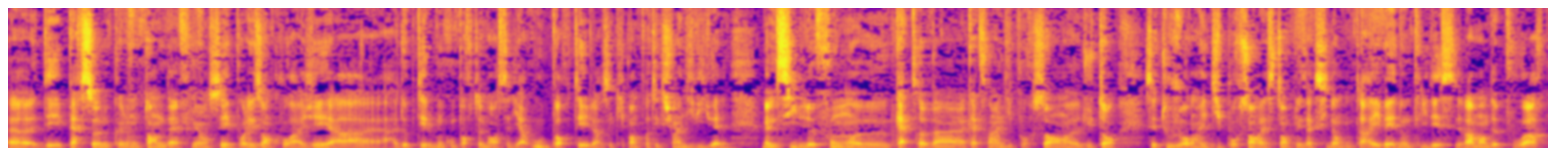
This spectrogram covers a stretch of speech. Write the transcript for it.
euh, des personnes que l'on tente d'influencer pour les encourager à, à, adopter le bon comportement, c'est-à-dire ou porter leurs équipements de protection individuelle, même s'ils le font 80 à 90% du temps, c'est toujours dans les 10% restants que les accidents vont arriver. Donc l'idée, c'est vraiment de pouvoir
